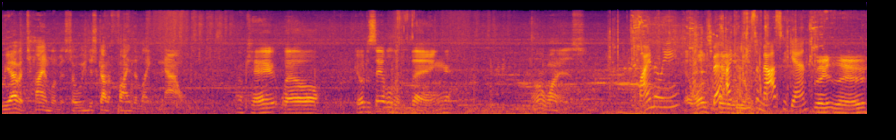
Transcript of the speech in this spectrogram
We have a time limit, so we just gotta find them like now. Okay, well, go disable the thing. Number one is. Finally. It was Bet I can use the mask again. right there.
